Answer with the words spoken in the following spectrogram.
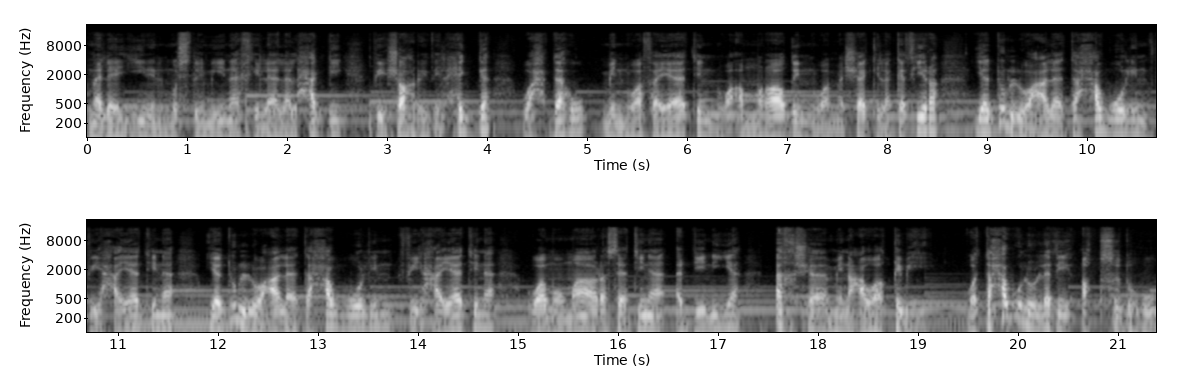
ملايين المسلمين خلال الحج في شهر ذي الحجة وحده من وفيات وأمراض ومشاكل كثيرة يدل على تحول في حياتنا يدل على تحول في حياتنا وممارستنا الدينية أخشى من عواقبه. والتحول الذي أقصده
